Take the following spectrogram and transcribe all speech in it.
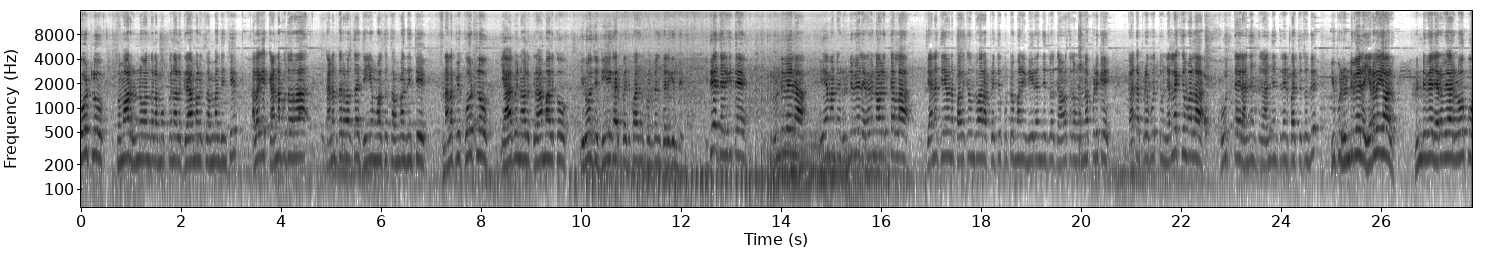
కోట్లు సుమారు రెండు వందల ముప్పై నాలుగు గ్రామాలకు సంబంధించి అలాగే కన్నప దొర కన్నపదొర వలస జిఎం వలస సంబంధించి నలభై కోట్లు యాభై నాలుగు గ్రామాలకు ఈరోజు డిఈ గారి ప్రతిపాదన పంపడం జరిగింది. ఇదే జరిగితే రెండు వేల ఏమంటే రెండు వేల ఇరవై నాలుగు కల్లా జనజీవన పథకం ద్వారా ప్రతి కుటుంబానికి నీరు అందించవలసిన అవసరం ఉన్నప్పటికీ గత ప్రభుత్వం నిర్లక్ష్యం వల్ల పూర్తి స్థాయిలో అందించ అందించలేని పరిస్థితి ఉంది. ఇప్పుడు రెండు వేల ఇరవై ఆరు రెండు వేల ఇరవై ఆరు లోపు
